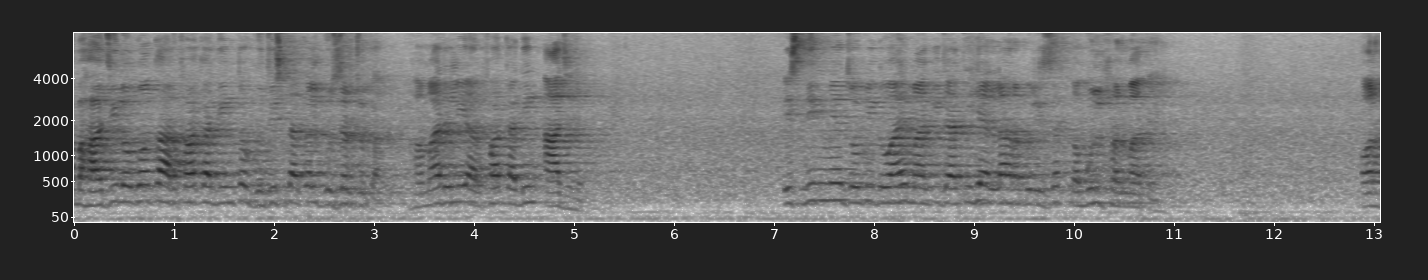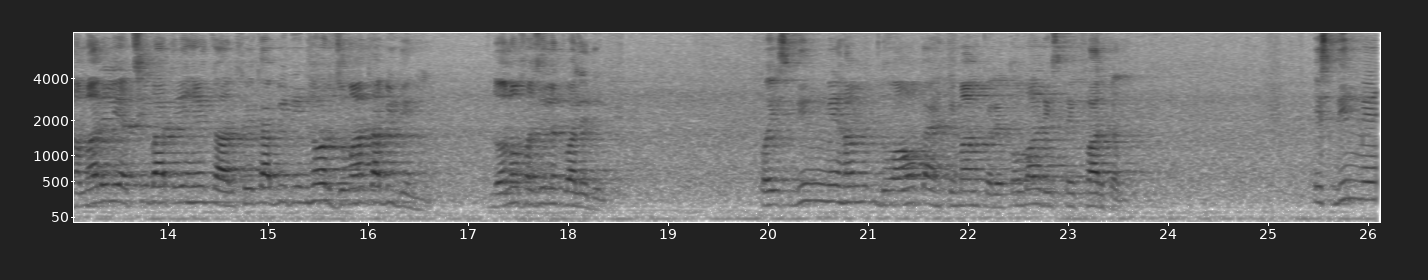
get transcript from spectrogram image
अब हाजी लोगों का अरफा का दिन तो गुज्त कल गुजर चुका। हमारे लिए अरफा का दिन आज है। इस दिन में जो भी दुआएँ मांगी जाती है, अल्लाह रब्बुल इज़्ज़त कबूल फरमाते हैं। और हमारे लिए अच्छी बात यह है कि अरफे का भी दिन है और जुमा का भी दिन है, दोनों फजीलत वाले दिन। तो इस दिन में हम दुआओं का अहतमाम करें तोबार इस्तफ़ार करें। इस दिन में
